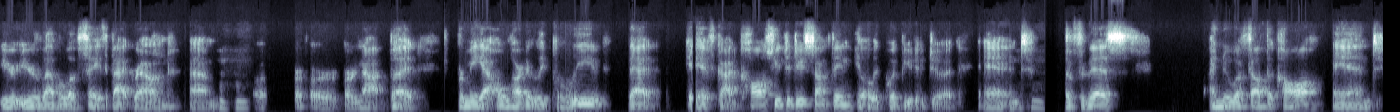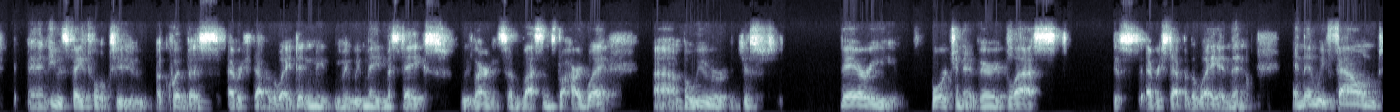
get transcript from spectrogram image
your your level of faith background um, mm-hmm. or, or or not, but for me, I wholeheartedly believe that if God calls you to do something, he'll equip you to do it. And mm-hmm. so for this, I knew I felt the call and and he was faithful to equip us every step of the way. Didn't mean, I mean we made mistakes. We learned some lessons the hard way. Um, but we were just very fortunate, very blessed just every step of the way. And then and then we found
